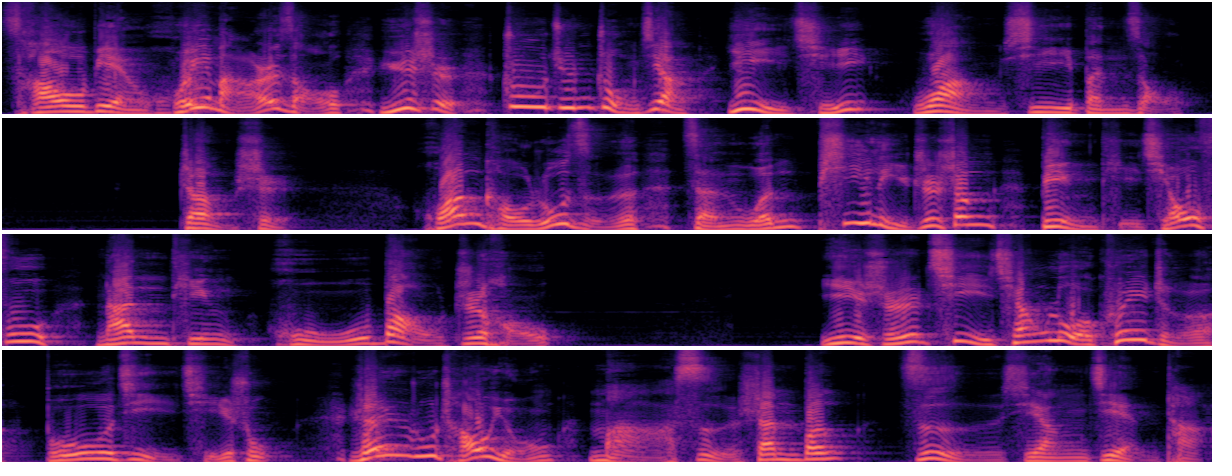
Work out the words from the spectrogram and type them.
操便回马而走，于是诸军众将一齐往西奔走。正是。环口孺子，怎闻霹雳之声？并体樵夫，难听虎豹之吼。一时弃枪落盔者不计其数，人如潮涌，马似山崩，自相践踏。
